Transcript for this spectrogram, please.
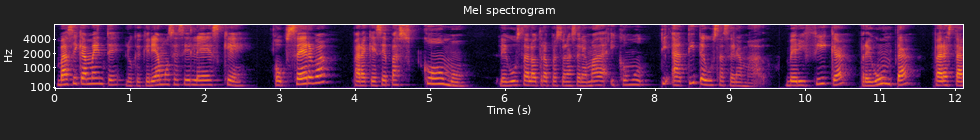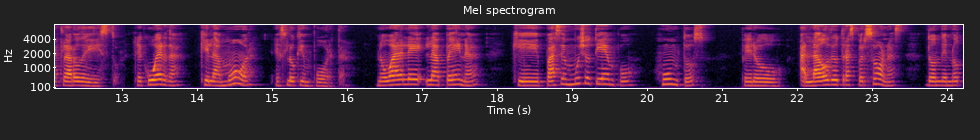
Básicamente, lo que queríamos decirle es que observa para que sepas cómo le gusta a la otra persona ser amada y cómo a ti te gusta ser amado. Verifica, pregunta para estar claro de esto. Recuerda que el amor es lo que importa. No vale la pena que pasen mucho tiempo juntos, pero al lado de otras personas, donde no,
